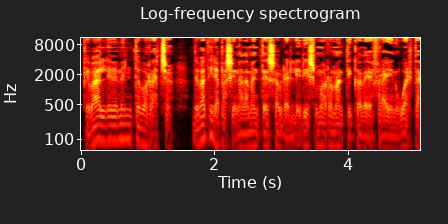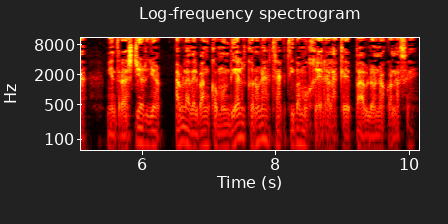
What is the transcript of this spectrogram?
que va levemente borracho, debatir apasionadamente sobre el lirismo romántico de Efraín Huerta, mientras Giorgio habla del Banco Mundial con una atractiva mujer a la que Pablo no conoce.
